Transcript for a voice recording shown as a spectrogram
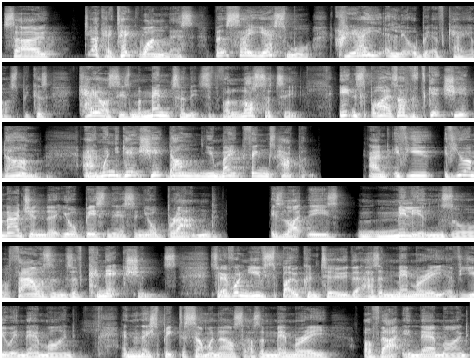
So, okay, take one less, but say yes more. Create a little bit of chaos because chaos is momentum, it's velocity. It inspires others to get shit done. And when you get shit done, you make things happen. And if you if you imagine that your business and your brand is like these millions or thousands of connections. So everyone you've spoken to that has a memory of you in their mind, and then they speak to someone else that has a memory of that in their mind,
